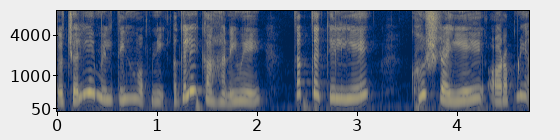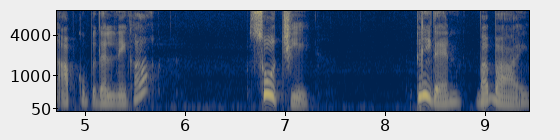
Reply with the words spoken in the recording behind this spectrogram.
तो चलिए मिलती हूँ अपनी अगली कहानी में। तब तक के लिए खुश रहिए और अपने आप को बदलने का सोचिए टिल देन बाय बाय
